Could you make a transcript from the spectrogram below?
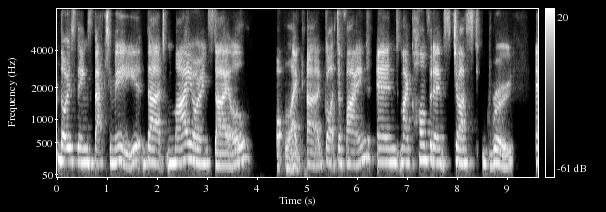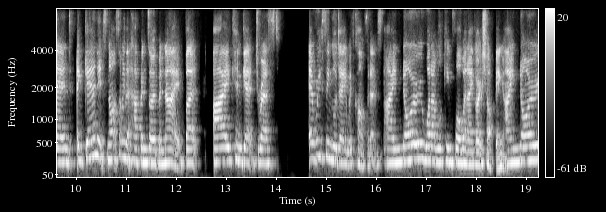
those things back to me that my own style like uh, got defined and my confidence just grew. And again it's not something that happens overnight but i can get dressed every single day with confidence. I know what i'm looking for when i go shopping. I know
